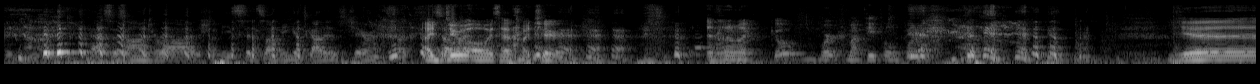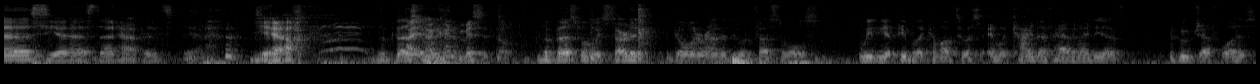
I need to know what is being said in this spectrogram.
He, he kind of has his entourage, and he sits up, he gets got his chair, and stuff. I So- do always have my chair, and then I'm like, "Go work, my people." Work. yes, yes, that happens. yeah. Yeah, The best I when we, kind of miss it though. the best when we started going around and doing festivals, we'd get people that come up to us and would kind of have an idea of who Jeff was.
